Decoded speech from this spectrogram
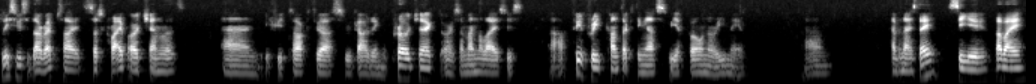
Please visit our website, subscribe our channels, and if you talk to us regarding a project or some analysis, uh, feel free contacting us via phone or email. Um, have a nice day. See you. Bye bye.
